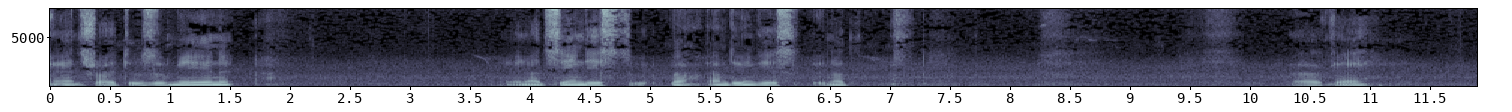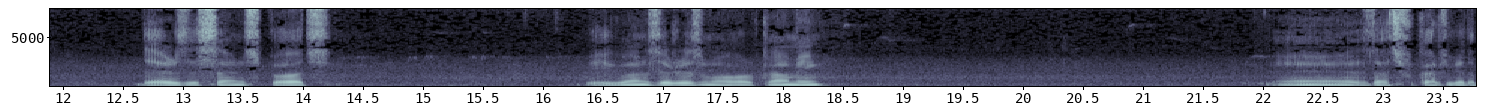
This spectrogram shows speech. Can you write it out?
and try to zoom in. You're not seeing this. Well I'm doing this you're not. Okay. There's the sun spots big ones there is more coming é, a desfocar filha da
